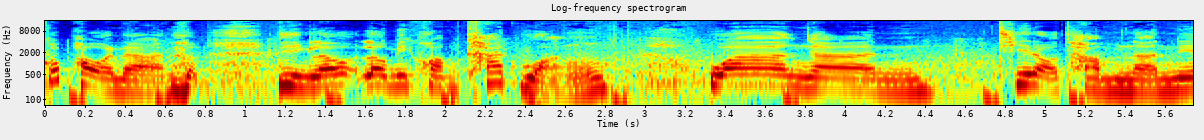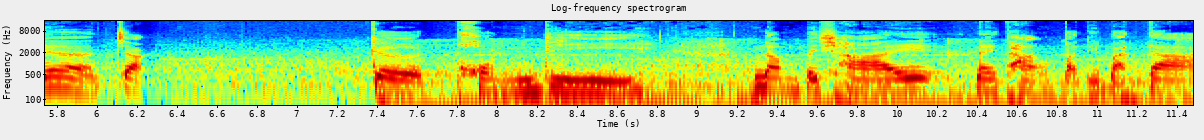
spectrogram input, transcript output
ก็ภาวนานะจริงแล้วเรามีความคาดหวังว่างานที่เราทำนั้นเนี่ยจะเกิดผลดีนำไปใช้ในทางปฏิบัติได้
